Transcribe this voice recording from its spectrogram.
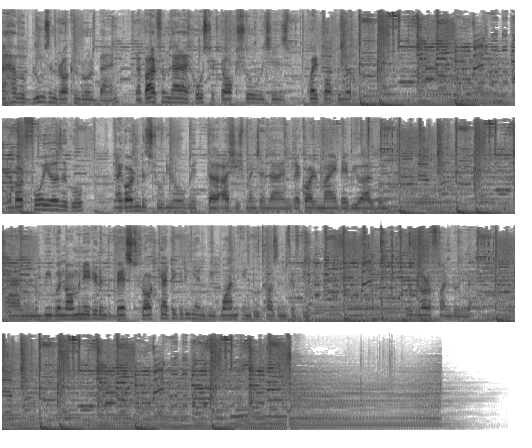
I have a blues and rock and roll band. And apart from that, I host a talk show which is quite popular. And about four years ago, I got into the studio with uh, Ashish Manchanda and recorded my debut album. And we were nominated in the Best Rock category and we won in 2015. It was a lot of fun doing that.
